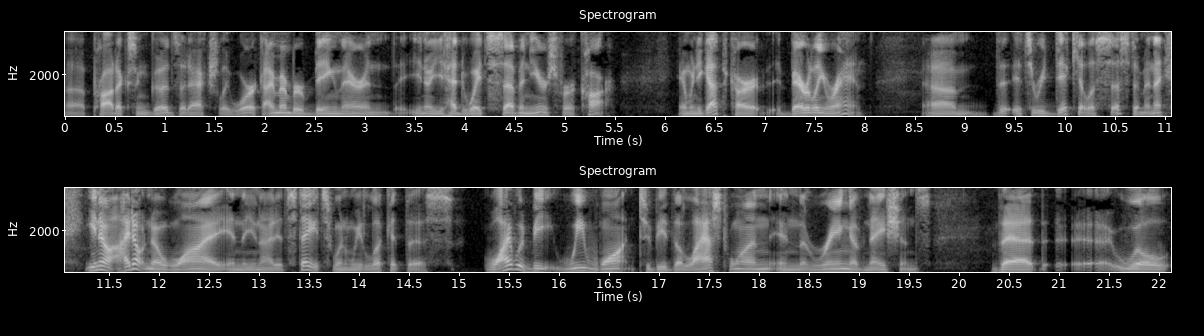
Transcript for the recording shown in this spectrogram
uh, products and goods that actually work. I remember being there, and you know, you had to wait seven years for a car, and when you got the car, it barely ran. Um, the, it's a ridiculous system, and I, you know, I don't know why in the United States, when we look at this, why would be we want to be the last one in the ring of nations that uh, will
